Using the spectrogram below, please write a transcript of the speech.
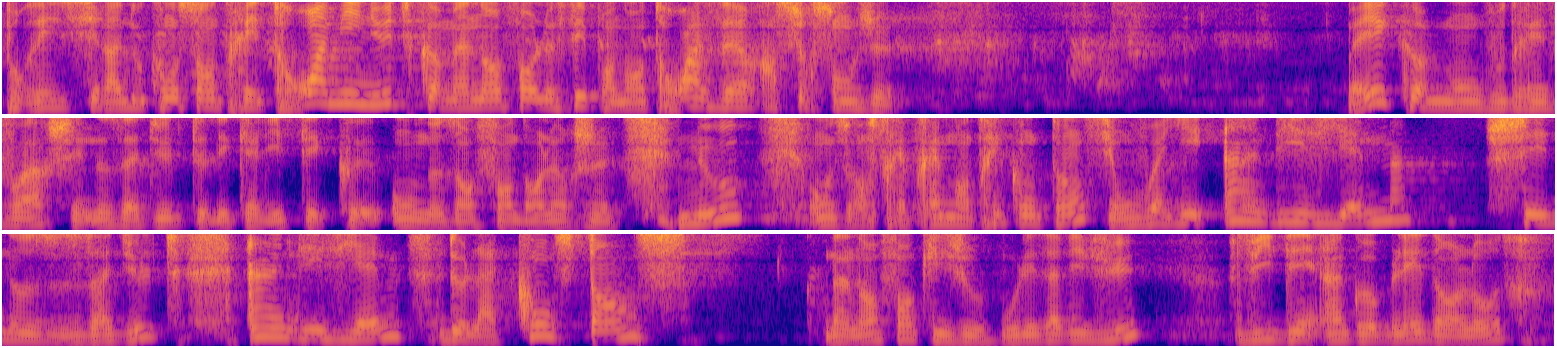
pour réussir à nous concentrer trois minutes comme un enfant le fait pendant trois heures sur son jeu. Vous voyez comme on voudrait voir chez nos adultes les qualités qu'ont nos enfants dans leur jeu. Nous, on, serait vraiment très contents si on voyait un dixième chez nos adultes, un dixième de la constance d'un enfant qui joue. Vous les avez vus vider un gobelet dans l'autre?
